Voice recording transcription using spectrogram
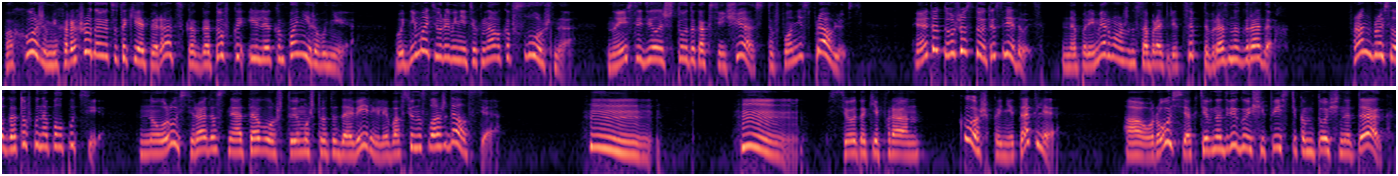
Похоже, мне хорошо даются такие операции, как готовка или аккомпанирование. Поднимать уровень этих навыков сложно, но если делать что-то как сейчас, то вполне справлюсь. Это тоже стоит исследовать. Например, можно собрать рецепты в разных городах. Фран бросил готовку на полпути, но Русь, радостный от того, что ему что-то доверили, вовсю наслаждался. Хм... Хм... Все-таки Фран... Кошка, не так ли? А у Руси, активно двигающий пестиком точно так,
